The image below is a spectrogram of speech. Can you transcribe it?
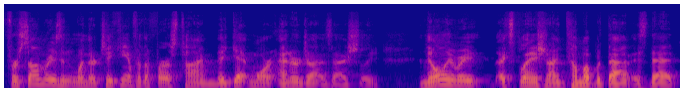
for some reason when they're taking it for the first time, they get more energized actually. And the only re- explanation I can come up with that is that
